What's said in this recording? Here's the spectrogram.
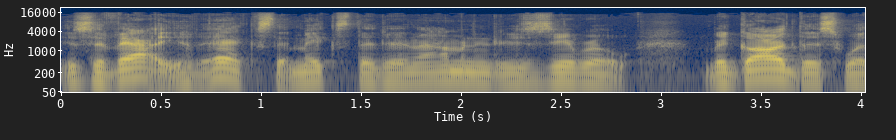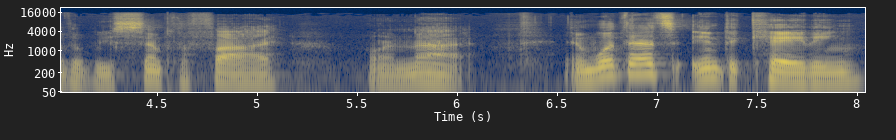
is the value of x that makes the denominator 0 regardless whether we simplify or not. And what that's indicating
